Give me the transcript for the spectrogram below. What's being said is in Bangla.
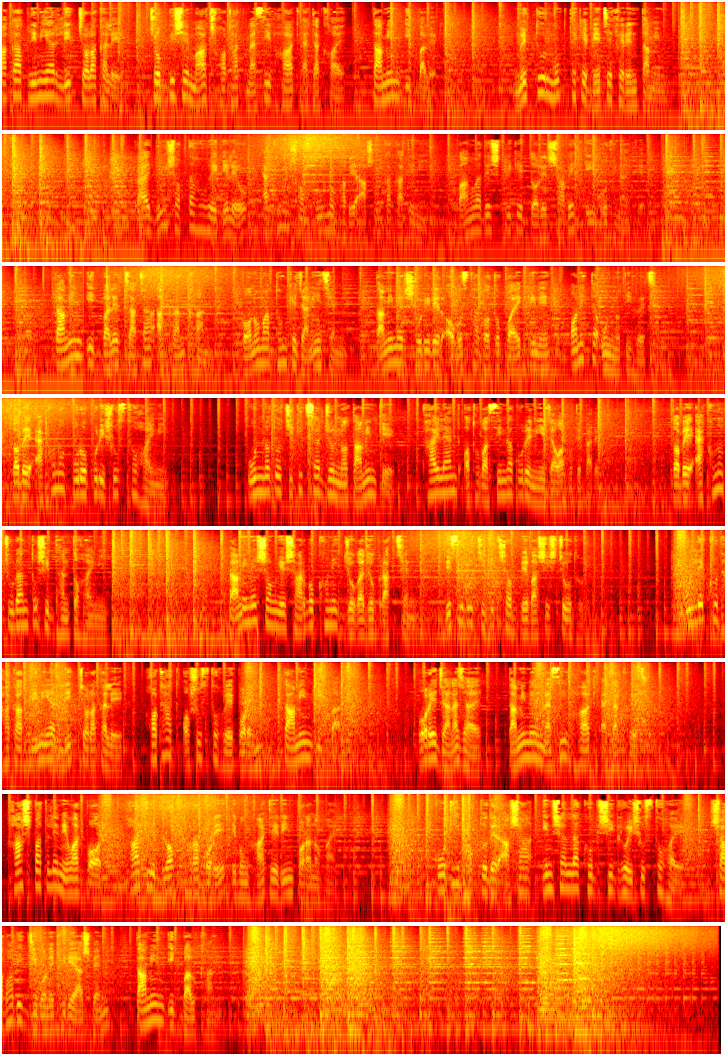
ঢাকা প্রিমিয়ার লিগ চলাকালে চব্বিশে মার্চ হঠাৎ ম্যাসিভ হার্ট অ্যাটাক হয় তামিম ইকবালের। মৃত্যুর মুখ থেকে বেঁচে ফেরেন তামিম। প্রায় দুই সপ্তাহ হয়ে গেলেও এখনও সম্পূর্ণভাবে আশঙ্কা কাটেনি বাংলাদেশ ক্রিকেট দলের সাবেক এই অধিনায়কের। তামিম ইকবালের চাচা আকরাম খান গণমাধ্যমকে জানিয়েছেন, তামিমের শরীরের অবস্থা গত কয়েকদিনে অনেকটা উন্নতি হয়েছে। তবে এখনও পুরোপুরি সুস্থ হয়নি। উন্নত চিকিৎসার জন্য তামিমকে থাইল্যান্ড অথবা সিঙ্গাপুরে নিয়ে যাওয়া হতে পারে। তবে এখনও চূড়ান্ত সিদ্ধান্ত হয়নি। তামিমের সঙ্গে সার্বক্ষণিক যোগাযোগ রাখছেন বিসিবি চিকিৎসক দেবাশিস চৌধুরী। উল্লেখ্য, ঢাকা প্রিমিয়ার লিগ চলাকালে হঠাৎ অসুস্থ হয়ে পড়েন তামিম ইকবাল। পরে জানা যায়, তামিমের ম্যাসিভ হার্ট অ্যাটাক হয়েছে। হাসপাতালে নেওয়ার পর হার্টে ব্লক ধরা পড়ে এবং হার্টে রিং পরানো হয়। কোটি ভক্তদের আশা, ইনশাল্লাহ খুব শীঘ্রই সুস্থ হয়ে স্বাভাবিক জীবনে ফিরে আসবেন তামিম ইকবাল খান।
